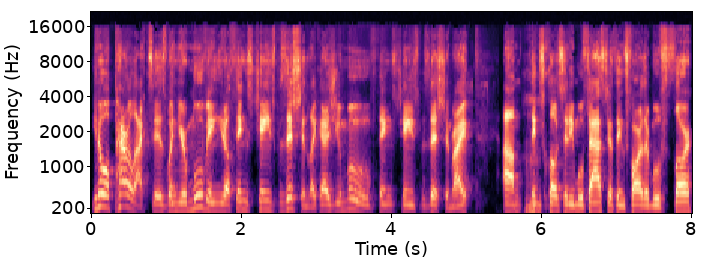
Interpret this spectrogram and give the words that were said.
You know what parallax is? When you're moving, you know, things change position. Like as you move, things change position, right? Um, mm-hmm. Things closer, to you move faster, things farther, move slower.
